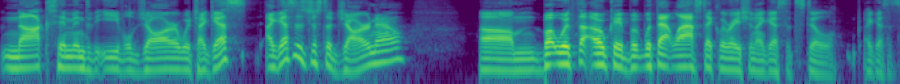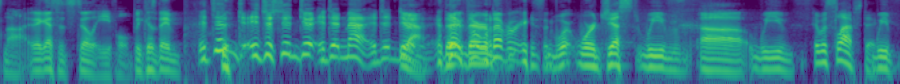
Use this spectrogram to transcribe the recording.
knocks him into the evil jar which i guess i guess is just a jar now um but with the okay but with that last declaration i guess it's still i guess it's not i guess it's still evil because they've it didn't. It just didn't do. It didn't matter. It didn't do yeah, anything they're- for they're- whatever reason. We're, we're just we've uh we've It was slapstick. we've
